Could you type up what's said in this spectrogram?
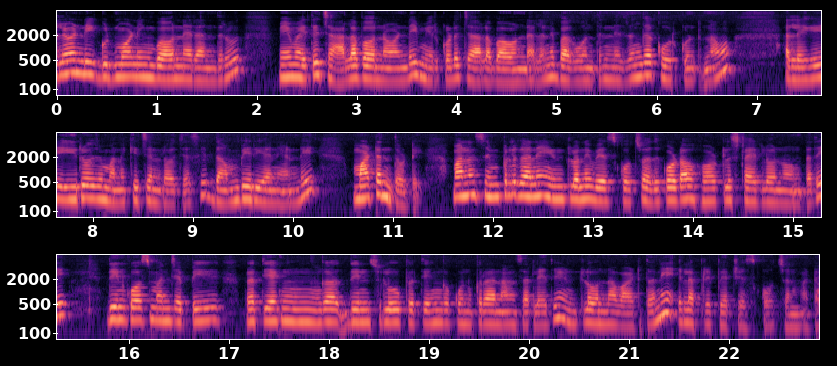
హలో అండి గుడ్ మార్నింగ్. బాగున్నారు అందరూ? మేమైతే చాలా బాగున్నామండి. మీరు కూడా చాలా బాగుండాలని భగవంతుని నిజంగా కోరుకుంటున్నాము. అలాగే ఈరోజు మన కిచెన్లో వచ్చేసి దమ్ బిర్యానీ అండి మటన్ తోటి. మనం సింపుల్గానే ఇంట్లోనే వేసుకోవచ్చు. అది కూడా హోటల్ స్టైల్లోనే ఉంటుంది. దీనికోసం అని చెప్పి ప్రత్యేకంగా దినుసులు ప్రత్యేకంగా కొనుక్కురాని అవసరం లేదు. ఇంట్లో ఉన్న వాటితోనే ఇలా ప్రిపేర్ చేసుకోవచ్చు అనమాట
